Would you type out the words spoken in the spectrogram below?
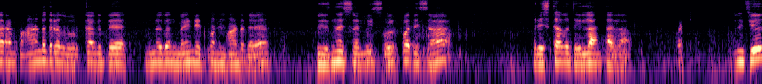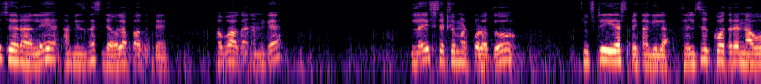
ಥರ ಮಾಡಿದ್ರೆ ಅದು ವರ್ಕ್ ಆಗುತ್ತೆ ಅನ್ನೋದೊಂದು ಮೈಂಡ್ ಇಟ್ಕೊಂಡು ಮಾಡಿದ್ರೆ ಬಿಸ್ನೆಸ್ಸಲ್ಲಿ ಸ್ವಲ್ಪ ದಿವಸ ರಿಸ್ಕ್ ಆಗುತ್ತೆ, ಇಲ್ಲ ಅಂತ ಅಲ್ಲ. ಬಟ್ ಇನ್ ಫ್ಯೂಚರ್ ಅಲ್ಲಿ ಆ ಬಿಸ್ನೆಸ್ ಡೆವಲಪ್ ಆಗುತ್ತೆ. ಅವಾಗ ನಮಗೆ ಲೈಫ್ ಸೆಟ್ಲ್ ಮಾಡ್ಕೊಳ್ಳೋದು ಫಿಫ್ಟಿ ಇಯರ್ಸ್ ಬೇಕಾಗಿಲ್ಲ. ಕೆಲ್ಸಕ್ಕೆ ಹೋದ್ರೆ ನಾವು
